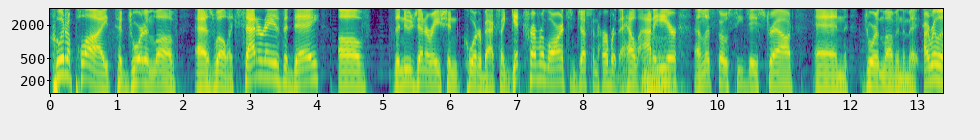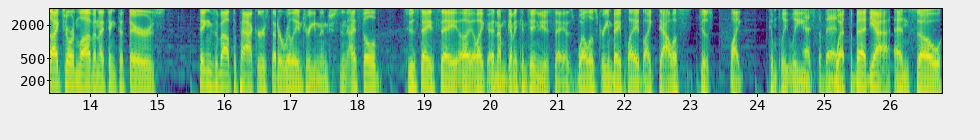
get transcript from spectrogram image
could apply to Jordan Love as well. Like Saturday is the day of the new generation quarterbacks. Like get Trevor Lawrence and Justin Herbert the hell out of here, and let's throw C.J. Stroud and Jordan Love in the mix. I really like Jordan Love, and I think that there's things about the Packers that are really intriguing and interesting. I still to this day say uh, like, and I'm going to continue to say, as well as Green Bay played, like Dallas just like completely the bed. wet the bed, yeah. And so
